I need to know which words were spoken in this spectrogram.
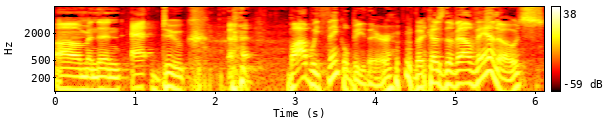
um, and then at Duke, Bob we think will be there because the Valvanos.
